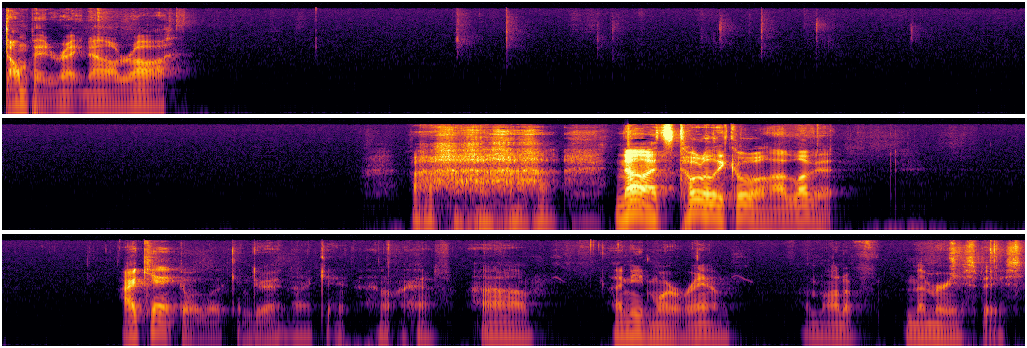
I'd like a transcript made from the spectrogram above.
dump it right now raw. no, it's totally cool. I love it. I can't go look into it. I can't. I don't have. Um, I need more RAM. I'm out of memory space.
